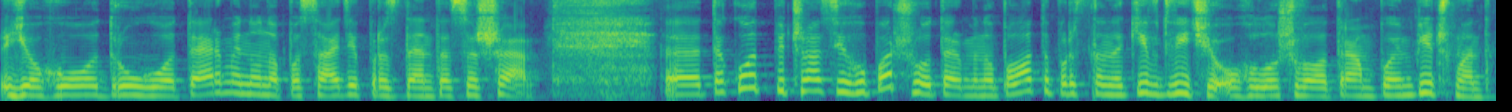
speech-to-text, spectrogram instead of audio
його другого терміну на посаді президента США. Е, Так от, під час його першого терміну Палата представників двічі оголошувала Трампу імпічмент,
